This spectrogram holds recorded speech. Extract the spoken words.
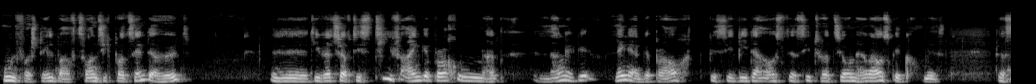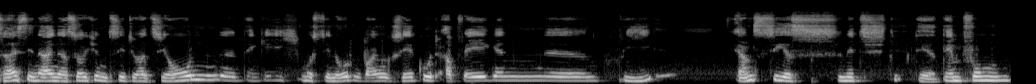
unvorstellbar auf 20 Prozent erhöht. Äh, die Wirtschaft ist tief eingebrochen und hat lange, länger gebraucht, bis sie wieder aus der Situation herausgekommen ist. Das heißt, in einer solchen Situation, äh, denke ich, muss die Notenbank sehr gut abwägen, äh, wie ernst sie es mit der Dämpfung,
